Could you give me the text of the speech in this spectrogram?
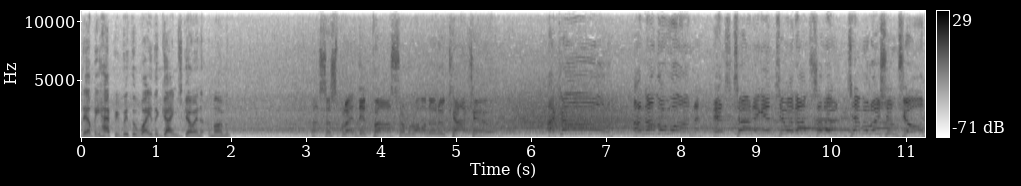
They'll be happy with the way the game's going at the moment. That's a splendid pass from Romelu Lukaku. A goal! Another one! It's turning into an absolute demolition job.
